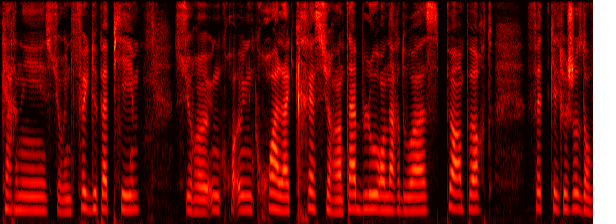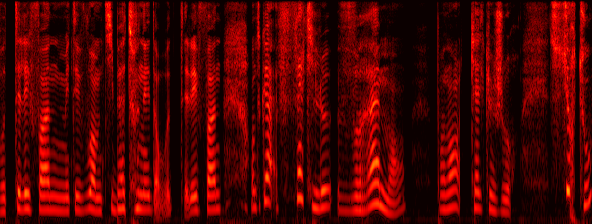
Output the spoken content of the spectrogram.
carnet, sur une feuille de papier, sur euh, une croix, à la craie sur un tableau en ardoise, peu importe. Faites quelque chose dans votre téléphone, mettez-vous un petit bâtonnet dans votre téléphone. En tout cas, faites-le vraiment pendant quelques jours. Surtout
